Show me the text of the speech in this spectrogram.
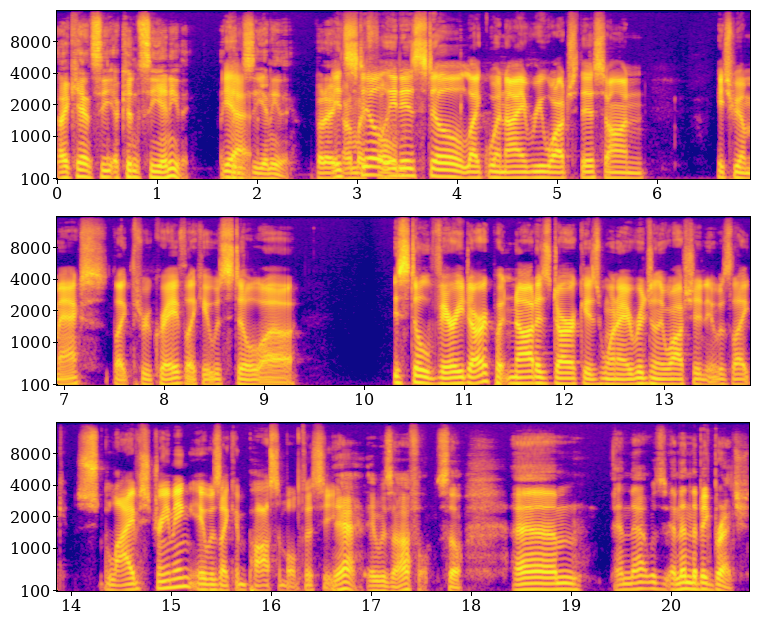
I can't see, I couldn't see anything. I Yeah. couldn't see anything. but I, it's still phone- it is still like when I rewatched this on HBO Max, like through Crave, like it was still uh is still very dark, but not as dark as when I originally watched it. It was like live streaming. It was like impossible to see. Yeah, it was awful. So, um, and that was, and then the big brunch.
